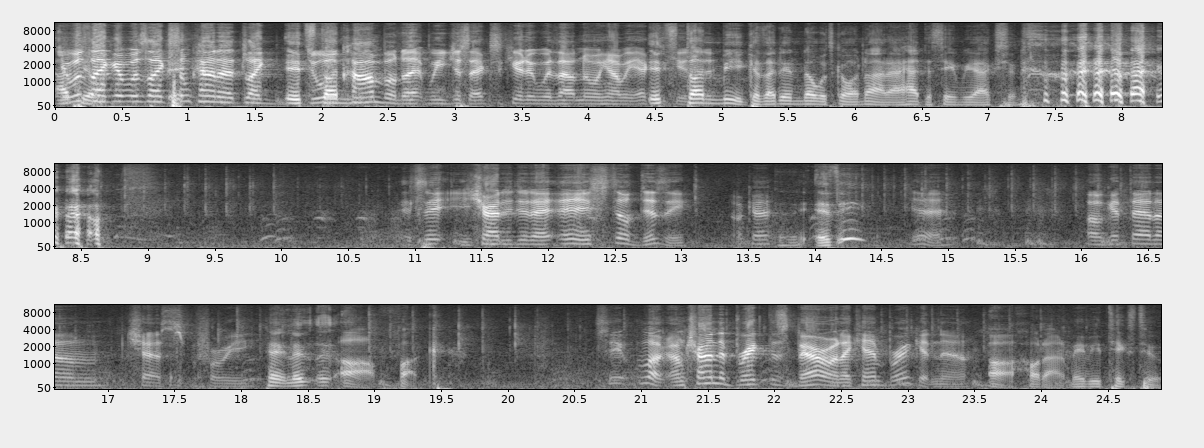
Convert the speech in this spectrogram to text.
I It was like it was like some kind of like dual combo that we just executed without knowing how we executed. it stunned me because I didn't know what's going on. I had the same reaction. It's it. You tried to do that, and he's still dizzy. Okay, is he? yeah. Oh, get that um chest before we Hey, let's. let- oh fuck. See. Look, I'm trying to break this barrel, and I can't break it now. Oh, hold on. Maybe it takes two.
